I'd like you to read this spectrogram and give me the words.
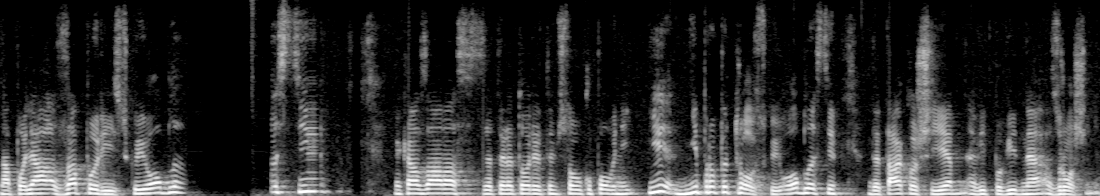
на поля Запорізької області, яка зараз за територією тимчасово окуповані, і Дніпропетровської області, де також є відповідне зрошення.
